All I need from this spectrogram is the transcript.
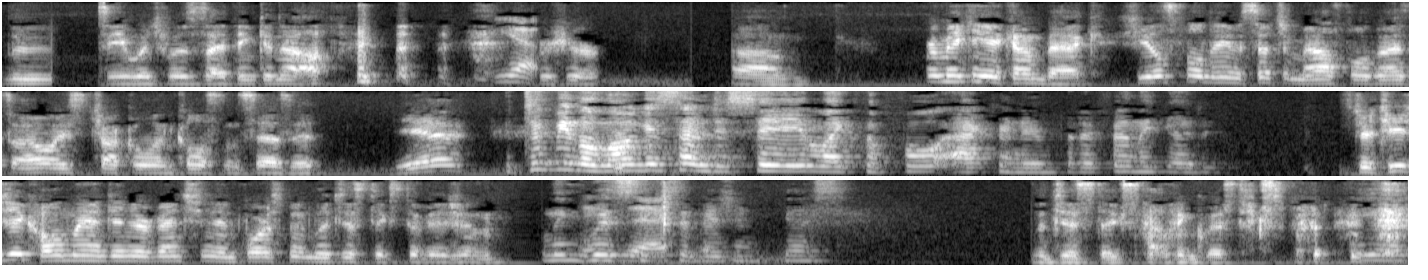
Lucy, which was, I think, enough. Yeah. For sure. Um, we're making a comeback. Shield's full name is such a mouthful, but I always chuckle when Coulson says it. Yeah? It took me the longest time to say like the full acronym, but I finally got it. Strategic Homeland Intervention Enforcement Logistics Division. Linguistics Exactly. division. Yes. Logistics, not linguistics, but. Yeah.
